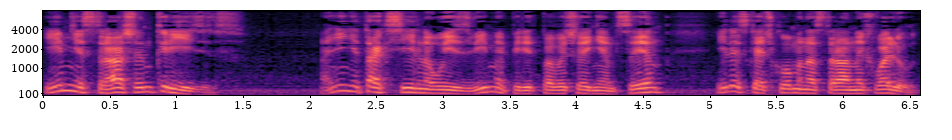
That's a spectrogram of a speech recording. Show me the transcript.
Им не страшен кризис. Они не так сильно уязвимы перед повышением цен или скачком иностранных валют.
